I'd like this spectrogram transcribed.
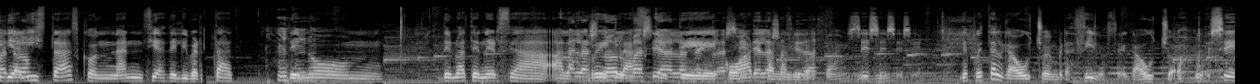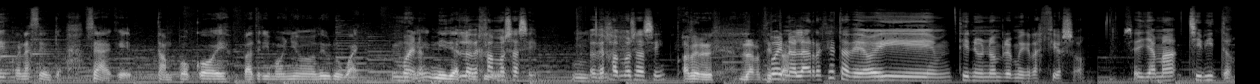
Con idealistas, con ansias de libertad, de no de no atenerse a, a a las, las reglas normas y que a las te reglas sí, coartan de la sociedad. libertad. Sí, sí, sí, sí. Después está el gaucho en Brasil, o sea, el gaucho Sí. con acento. O sea, que tampoco es patrimonio de Uruguay. Bueno, ¿eh? Ni de lo dejamos así. Lo dejamos así. A ver, la receta. Bueno, la receta de hoy tiene un nombre muy gracioso. Se llama chivito.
